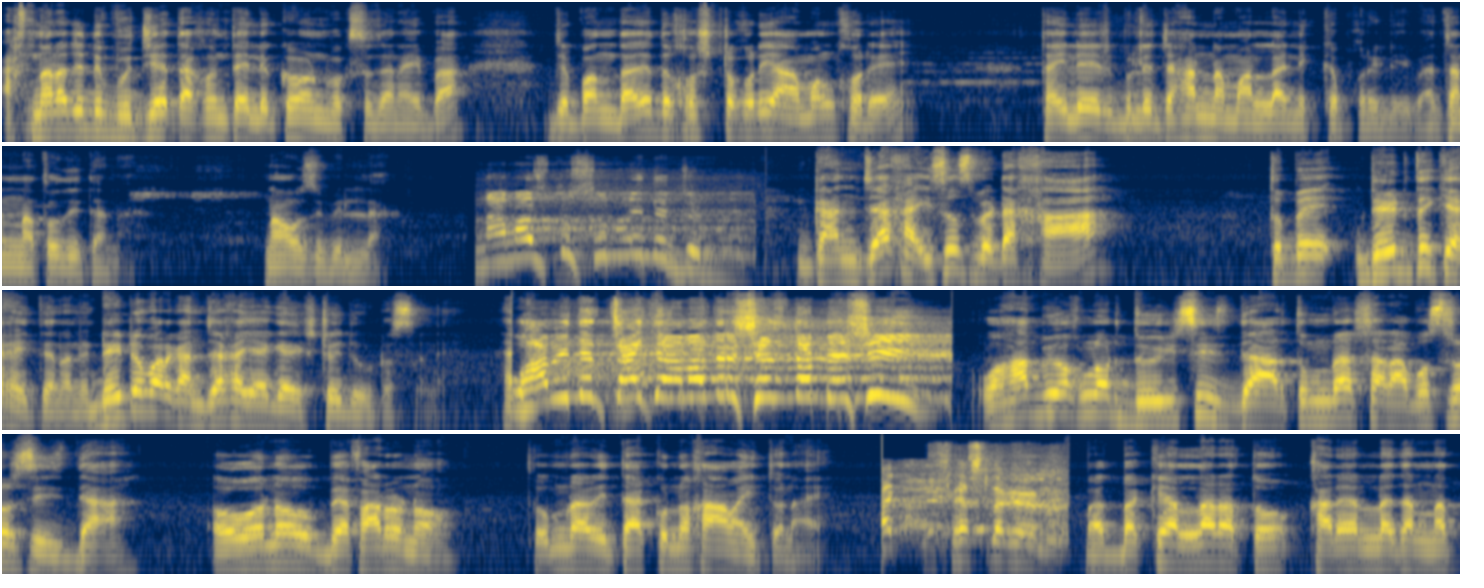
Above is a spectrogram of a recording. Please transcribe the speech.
আপনারা যদি বুঝিয়ে তখন তাইলে কমেন্ট বক্সে জানাইবা যে বন্দা যদি কষ্ট করি আমল করে তাইলে বলে জাহান নাম আল্লাহ নিক্ষেপ করে লইবা জান্নাতও দিতা না। নাওজবিল্লা নামাজ তো সুন্নিদের জন্য। গাঞ্জা খাইছস বেটা খা। তবে ডেট দেখে খাইতে না ডেট ওভার গাঞ্জা খাইয়া গে স্টেজ উঠছে না। ওহাবিদের চাইতে আমাদের সেজদা বেশি। ওহাবি অকলর দুই সিজদা আর তোমরা সারা বছর সিজদা। ও ন ব্যাপারও ন। তোমরা এটা কোনো কাম আইতো নাই বাদ বাকি আল্লাহ রাতো খারে আল্লাহ জান্নাত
